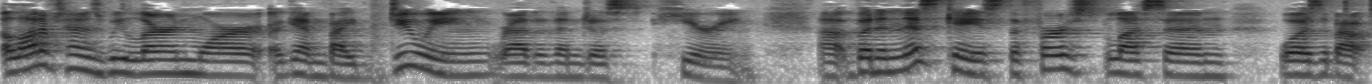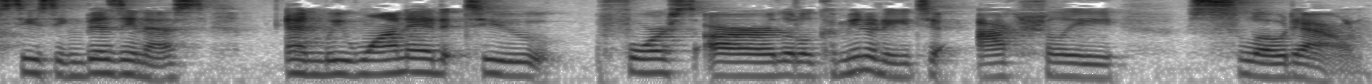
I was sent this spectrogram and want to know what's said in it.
a lot of times we learn more, again, by doing rather than just hearing. Uh, but in this case, the first lesson was about ceasing busyness. And we wanted to force our little community to actually slow down.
